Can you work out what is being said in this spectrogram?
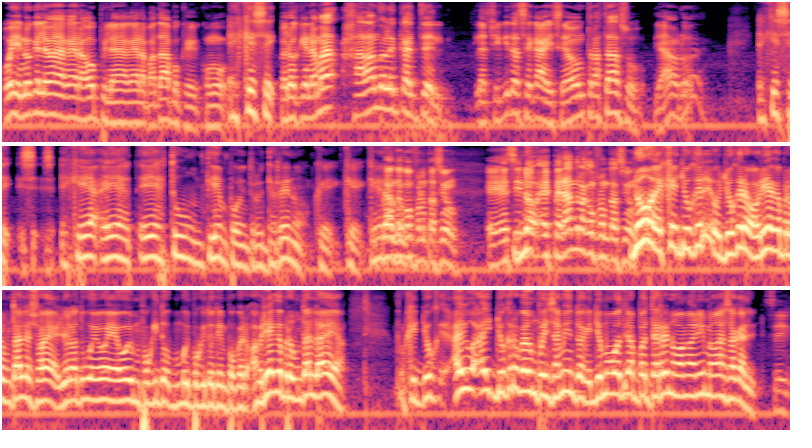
Oye, no que le van a caer a Opi, le van a caer a patada, porque como... Es que se, Pero que nada más jalándole el cartel, la chiquita se cae y se da un trastazo. Ya, brother. Es que se, se- es que ella, ella, ella estuvo un tiempo dentro del terreno que, que, que era confrontación. Eh, es decir, no, esperando la confrontación. No, es que yo creo, yo creo, habría que preguntarle eso a ella. Yo la tuve hoy, hoy un poquito, muy poquito tiempo, pero habría que preguntarle a ella. Porque yo, hay- hay- yo creo que hay un pensamiento de que yo me voy a tirar para el terreno, van a venir, me van a sacar. Sí.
